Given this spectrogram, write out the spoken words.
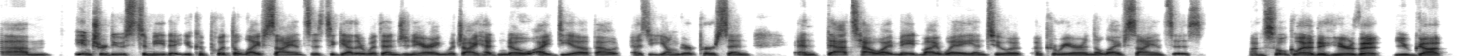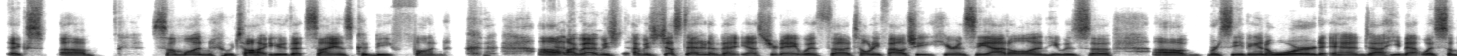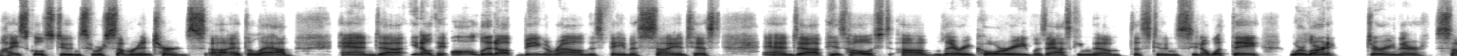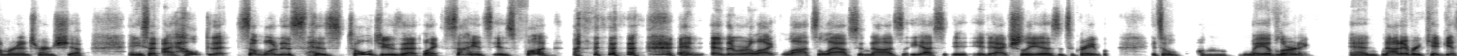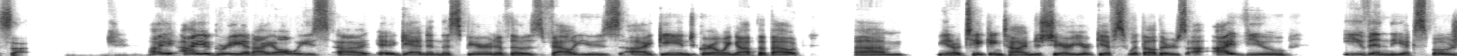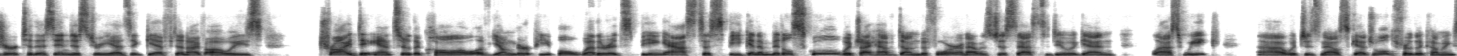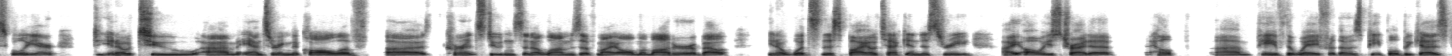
um, introduced to me that you could put the life sciences together with engineering, which I had no idea about as a younger person. And that's how I made my way into a, a career in the life sciences. I'm so glad to hear that you got ex- um, someone who taught you that science could be fun. uh, I, I, was I was just at an event yesterday with uh, Tony Fauci here in Seattle, and he was uh, uh receiving an award. And uh, he met with some high school students who were summer interns uh, at the lab, and you know they all lit up being around this famous scientist. And his host, Larry Corey, was asking them, the students, you know, what they were learning during their summer internship and he said i hope that someone is, has told you that like science is fun. And and there were like lots of laughs and nods. Yes it, it actually is. It's a great it's a um, way of learning and not every kid gets that. I, I agree. And I always, uh, again, in the spirit of those values I gained growing up about, um, you know, taking time to share your gifts with others, I, I view even the exposure to this industry as a gift. And I've always tried to answer the call of younger people, whether it's being asked to speak in a middle school, which I have done before, and I was just asked to do again last week, uh, which is now scheduled for the coming school year, you know, to um, answering the call of uh, current students and alums of my alma mater about, you know, what's this biotech industry. I always try to help um, pave the way for those people because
